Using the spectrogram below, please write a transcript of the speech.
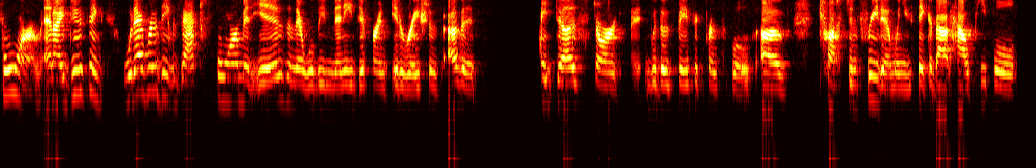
form. And I do think whatever the exact form it is, and there will be many different iterations of it, it does start with those basic principles of trust and freedom when you think about how people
